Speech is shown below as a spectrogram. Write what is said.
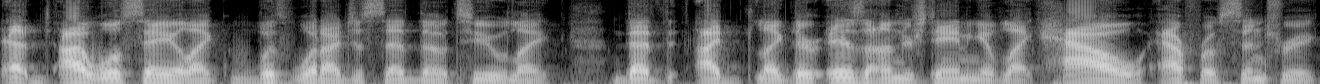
uh, I will say, like with what I just said though, too, like that I like there is an understanding of like how Afrocentric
